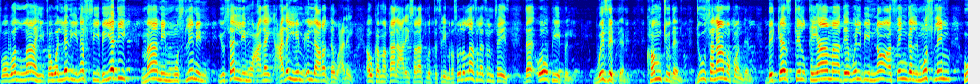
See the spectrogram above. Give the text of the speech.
فوالله فوالذي نفسي بيده ما من مسلم يسلم علي عليهم إلا ردوا عليه أو كما قال عليه الصلاة والتسليم رسول الله صلى الله عليه وسلم says that all people visit them come to them do salam upon them because till qiyamah there will be no a single muslim who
